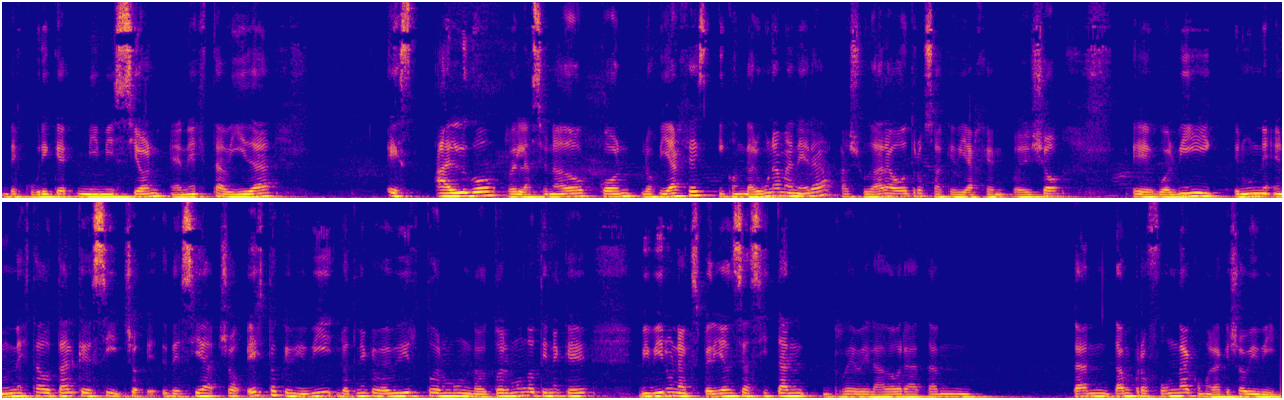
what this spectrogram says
descubrí que mi misión en esta vida es algo relacionado con los viajes y con de alguna manera ayudar a otros a que viajen. Yo eh, volví en un, en un estado tal que sí, yo eh, decía, yo esto que viví lo tiene que vivir todo el mundo, todo el mundo tiene que vivir una experiencia así tan reveladora, tan tan, tan profunda como la que yo viví.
